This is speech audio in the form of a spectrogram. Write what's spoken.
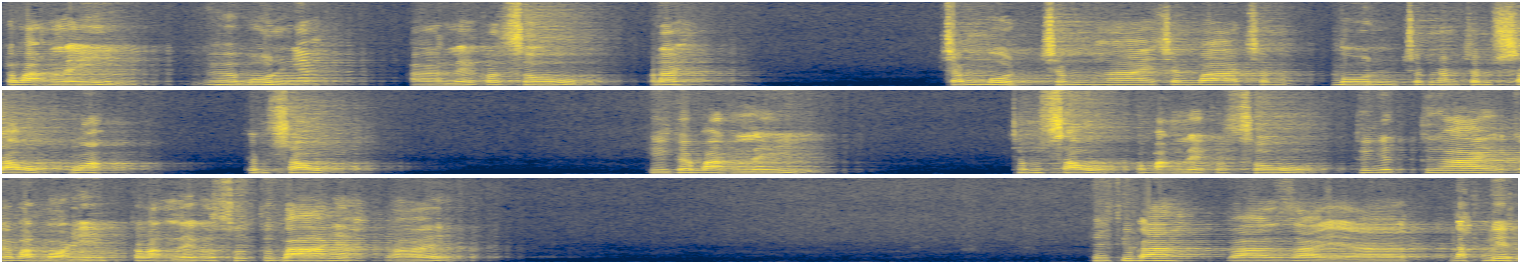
các bạn lấy G4 nhé. À, lấy con số ở đây. Chấm 1 chấm 2 chấm 3 chấm 4 chấm 5 chấm 6 đúng không ạ? Chấm 6 thì các bạn lấy chấm 6 các bạn lấy con số thứ nhất, thứ hai, các bạn bỏ đi. Các bạn lấy con số thứ ba nhé. Đấy. Thế thứ ba và giải à, đặc biệt,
